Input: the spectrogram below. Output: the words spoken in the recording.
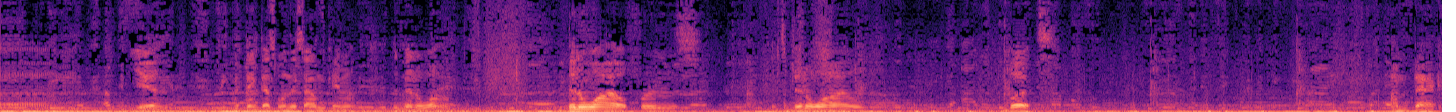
Um, yeah, I think that's when this album came out. It's been a while. Been a while, friends. It's been a while, but I'm back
